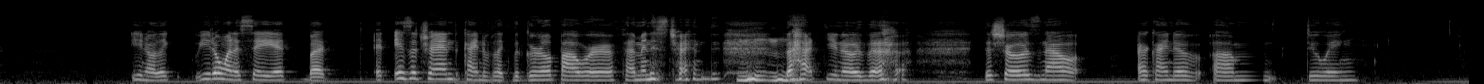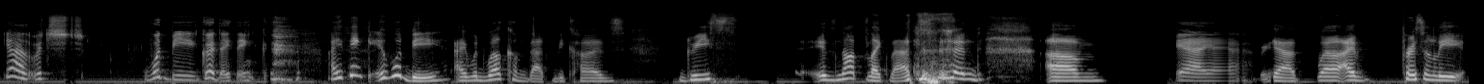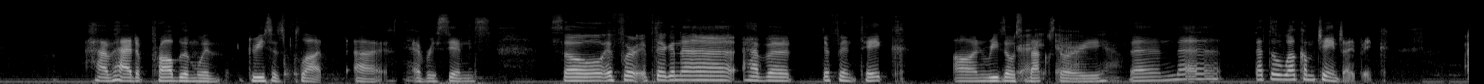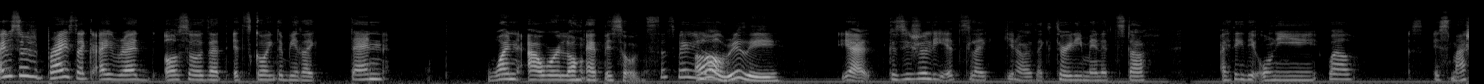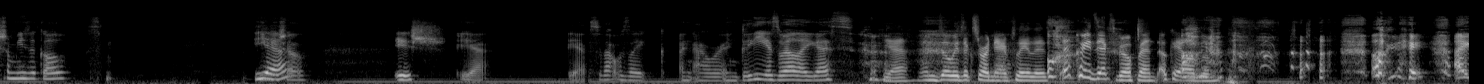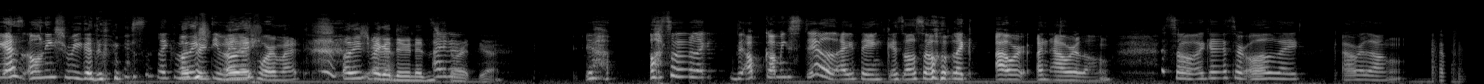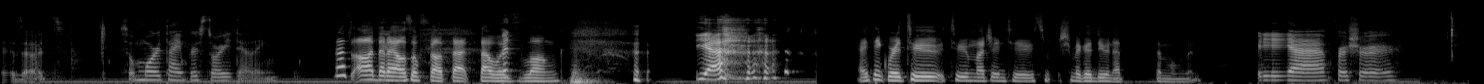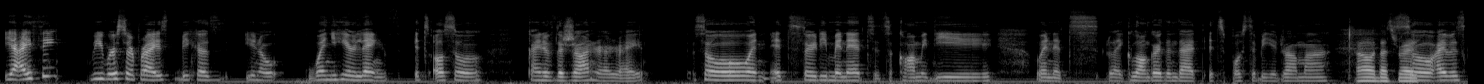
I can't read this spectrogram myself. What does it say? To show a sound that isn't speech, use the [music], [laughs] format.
you know, like you don't want to say it, but it is a trend, kind of like the girl power [laughs] feminist trend mm-hmm. [laughs] that you know the the shows now are kind of um, doing. Yeah, which would be good, I think. [laughs] I think it would be. I would welcome that because Grease is not like that, [laughs] and um, yeah, yeah, yeah. Well, I've personally have had a problem with Grease's plot uh, ever since. So if we're if they're gonna have a different take on Rizzo's right, backstory, yeah, yeah. then uh, that's a welcome change, I think. I was surprised. Like I read also that it's going to be like 10 one hour long episodes. That's very oh, long. Oh, really? Yeah, because usually it's like you know like 30 minute stuff. I think the only well, is Smash a musical? yeah. show. Ish. Yeah. Yeah, so that was like an hour and Glee as well, I guess. [laughs] yeah, and Zoey's Extraordinary yeah. Playlist. Oh. And Crazy Ex-Girlfriend. Okay, all of them. [laughs] okay, I guess only Schmigadoon is like the only, 30 minute only, format. Only Schmigadoon yeah. is short, yeah. Yeah. [laughs] Also, like, the upcoming Still, I think, is also [laughs] like hour an hour long. So I guess they're all like hour long episodes. So more time for storytelling. That's odd that yeah. I also felt that that was but, long. [laughs] yeah. I think we're too too much into Schmigadoon at the moment. Yeah, for sure. Yeah, I think we were surprised because, you know, when you hear length, it's also kind of the genre, right? So when it's 30 minutes, it's a comedy. When it's like longer than that, it's supposed to be a drama. Oh, that's right. So I was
